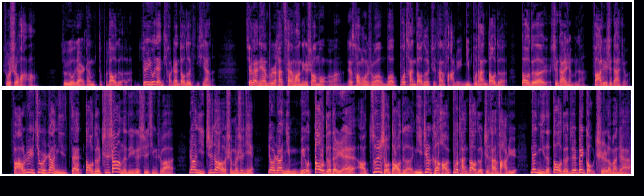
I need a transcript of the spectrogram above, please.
说实话啊，就有点太不道德了，这有点挑战道德底线了。前两天不是还采访那个邵某了吗？那曹某说：“我不谈道德，只谈法律。你不谈道德，道德是干什么的？法律是干什么？法律就是让你在道德之上的的一个事情，是吧？让你知道什么事情。”要让你没有道德的人啊遵守道德，你这可好，不谈道德只谈法律，那你的道德这被狗吃了吗？这，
